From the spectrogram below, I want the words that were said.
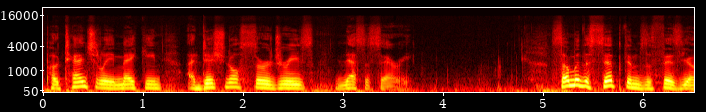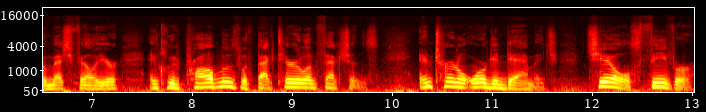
potentially making additional surgeries necessary. Some of the symptoms of PhysioMesh failure include problems with bacterial infections, internal organ damage, chills, fever,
